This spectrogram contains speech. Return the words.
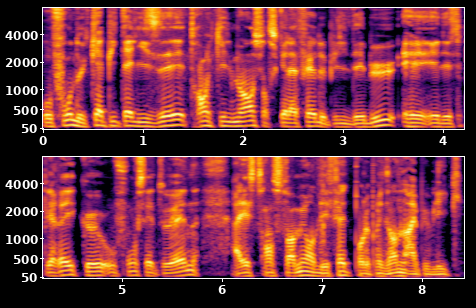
au fond de capitaliser tranquillement sur ce qu'elle a fait depuis le début et, et d'espérer que, au fond, cette haine allait se transformer en défaite pour le président de la République.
